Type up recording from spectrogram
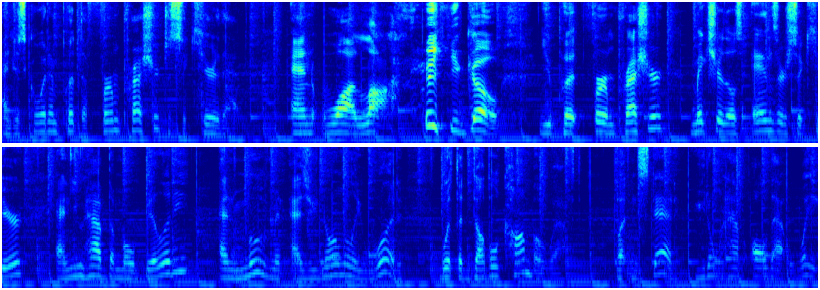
and just go ahead and put the firm pressure to secure that. And voila, there you go. You put firm pressure, make sure those ends are secure, and you have the mobility and movement as you normally would with the double combo weft but instead you don't have all that weight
